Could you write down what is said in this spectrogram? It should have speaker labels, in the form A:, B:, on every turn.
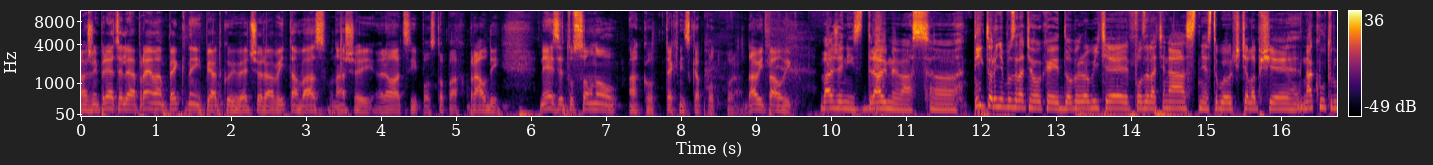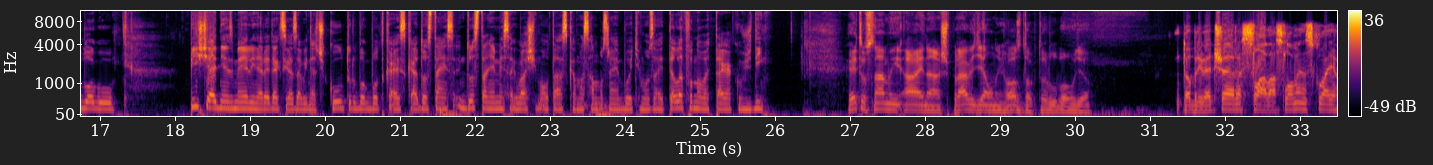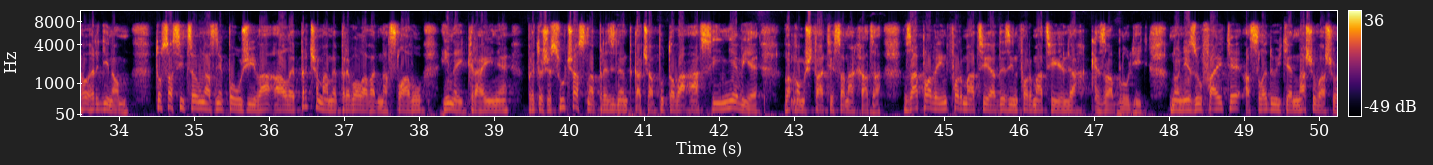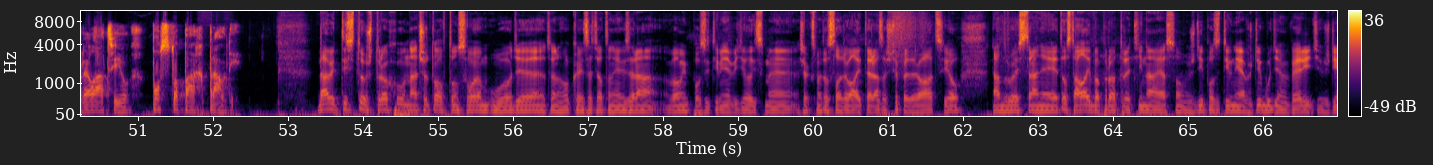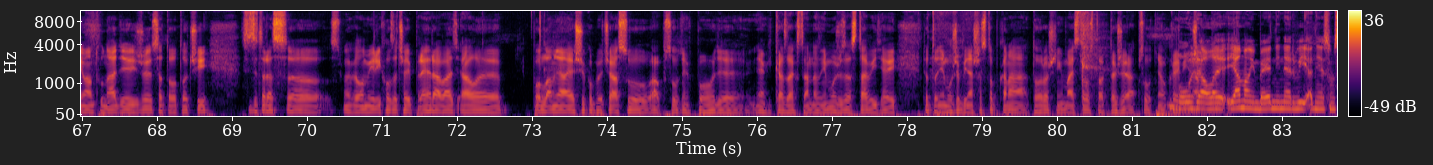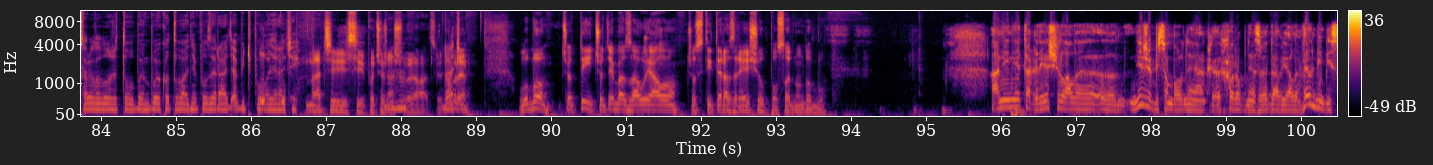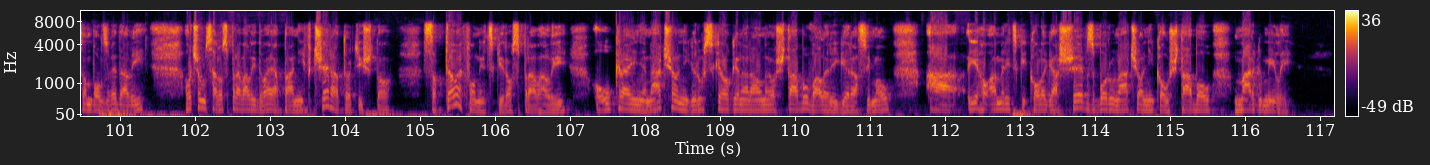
A: Vážení priatelia, prajem vám pekný piatkový večer a vítam vás v našej relácii po stopách pravdy. Dnes je tu so mnou ako technická podpora David Pavlík.
B: Vážení, zdravíme vás. Eh, tí, ktorí nepozeráte hokej, dobre robíte, pozeráte nás, dnes to bude určite lepšie na Kultúrblogu. Píšte aj dnes maily na redakcia zavinač kulturblog.sk, dostane, dostaneme sa k vašim otázkam a samozrejme budete môcť aj telefonovať tak ako vždy.
A: Je tu s nami aj náš pravidelný host, doktor Lubo Uďo.
C: Dobrý večer, sláva Slovensku a jeho hrdinom. To sa síce u nás nepoužíva, ale prečo máme prevolávať na slavu inej krajine? Pretože súčasná prezidentka Čaputová asi nevie, v akom štáte sa nachádza. V záplave informácií a dezinformácií je ľahké zablúdiť. No nezúfajte a sledujte našu vašu reláciu po stopách pravdy.
A: David, ty si to už trochu načrtol v tom svojom úvode, ten hokej zatiaľ to nevyzerá veľmi pozitívne, videli sme, však sme to sledovali teraz ešte pred reláciou. Na druhej strane je to stále iba prvá tretina, ja som vždy pozitívny a vždy budem veriť, vždy mám tu nádej, že sa to otočí. Sice teraz uh, sme veľmi rýchlo začali prehrávať, ale podľa mňa ešte kope času absolútne v pohode. Nejaký Kazachstan nás nemôže zastaviť, hej. Toto nemôže byť naša stopka na tohoročných majstrovstvách, takže absolútne OK.
B: Bože, ale ja mám iba jedný nervy a dnes som sa rozhodol, že to budem bojkotovať, nepozerať a byť v pohode radšej.
A: radšej si počuješ našu mm-hmm. reláciu. Dobre. Lubo, čo ty, čo teba zaujalo, čo si ty teraz riešil poslednú dobu?
C: Ani nie tak riešil, ale e, nie, že by som bol nejak chorobne zvedavý, ale veľmi by som bol zvedavý, o čom sa rozprávali dvaja páni. Včera totižto sa telefonicky rozprávali o Ukrajine náčelník ruského generálneho štábu Valery Gerasimov a jeho americký kolega, šéf zboru náčelníkov štábov Mark Milley.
